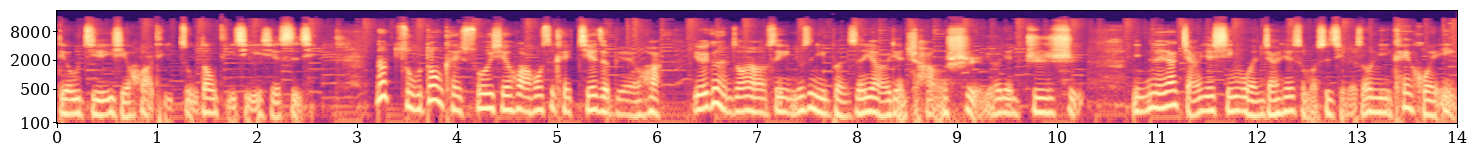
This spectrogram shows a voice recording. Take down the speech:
丢接一些话题，主动提起一些事情。那主动可以说一些话，或是可以接着别人的话，有一个很重要的事情，就是你本身要有一点常识，有一点知识。你人家讲一些新闻，讲一些什么事情的时候，你可以回应，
